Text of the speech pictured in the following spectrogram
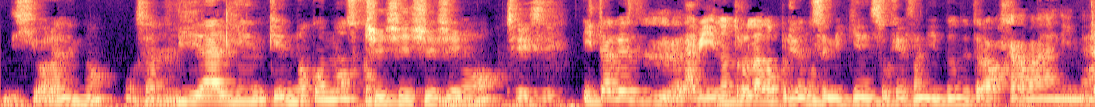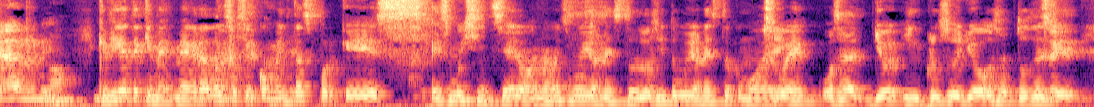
dije, órale, ¿no? O sea, vi a alguien que no conozco. Sí, sí, sí, sí. ¿no? Sí, sí. Y tal vez la vi en otro lado, pero yo no sé ni quién es su jefa, ni en dónde trabajaba, ni nada. Claro, ¿no? Que fíjate que me, me agrada eso que comentas porque es, es muy sincero, ¿no? Es muy honesto. Lo siento muy honesto, como de, güey, sí. o sea, yo, incluso yo, o sea, tú desde. Sí,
